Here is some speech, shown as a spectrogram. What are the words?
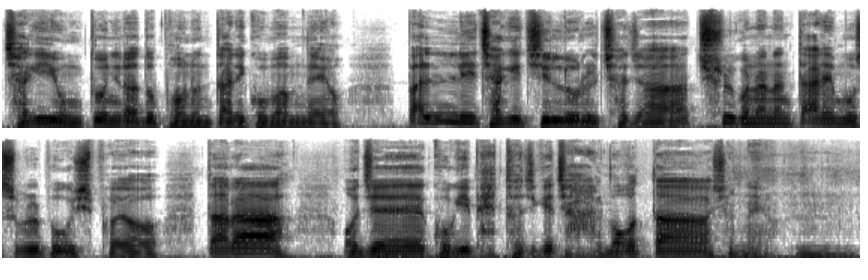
자기 용돈이라도 버는 딸이 고맙네요. 빨리 자기 진로를 찾아 출근하는 딸의 모습을 보고 싶어요. 딸아, 어제 고기 배 터지게 잘 먹었다 하셨네요. 음,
